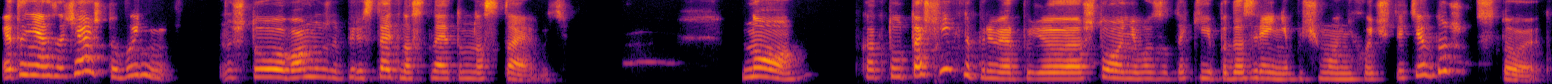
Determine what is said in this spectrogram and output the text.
это не означает, что, вы, что вам нужно перестать нас на этом настаивать. Но как-то уточнить, например, э, что у него за такие подозрения, почему он не хочет идти в душ, стоит.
